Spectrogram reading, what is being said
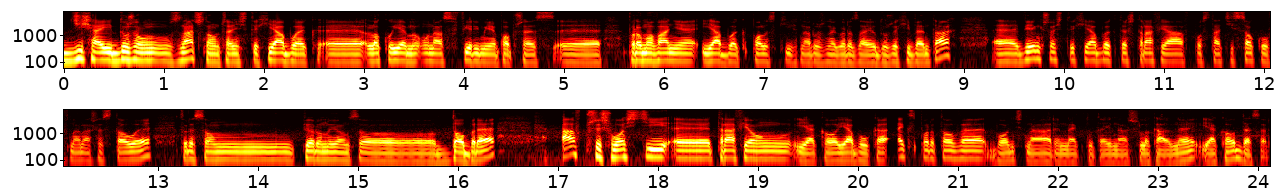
Dzisiaj dużą, znaczną część tych jabłek lokujemy u nas w firmie poprzez promowanie jabłek polskich na różnego rodzaju dużych eventach. Większość tych jabłek też trafia w postaci soków na nasze stoły, które są piorunująco dobre, a w przyszłości e, trafią jako jabłka eksportowe bądź na rynek tutaj nasz lokalny jako deser.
